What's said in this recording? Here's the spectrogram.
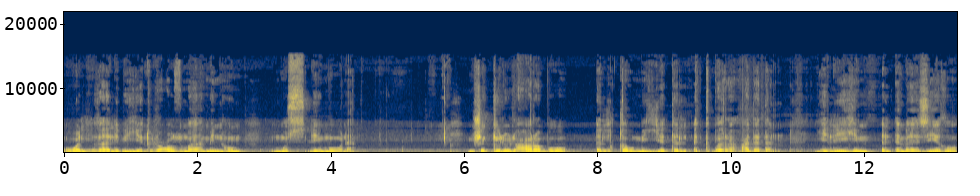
والغالبية العظمى منهم مسلمون. يشكل العرب القومية الأكبر عددا يليهم الأمازيغ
